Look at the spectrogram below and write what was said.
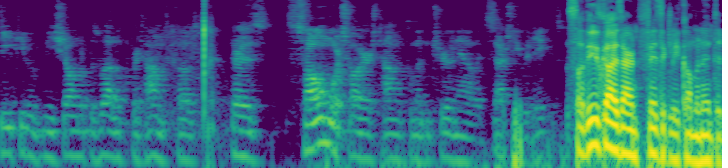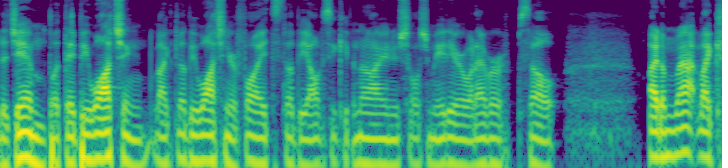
EFC people be showing up as well looking for talent because there's so much Irish talent coming through now. It's actually ridiculous. So these guys aren't physically coming into the gym, but they'd be watching. Like they'll be watching your fights. They'll be obviously keeping an eye on your social media or whatever. So I'd imagine like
